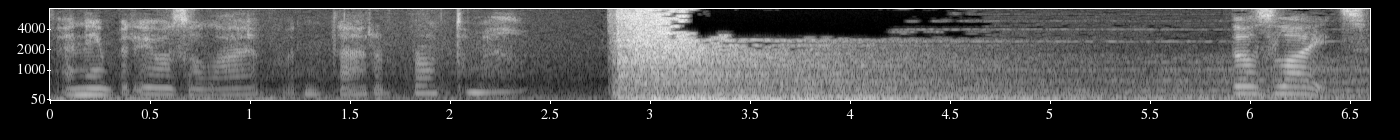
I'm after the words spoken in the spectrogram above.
If anybody was alive, wouldn't that have brought them out? Those lights.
